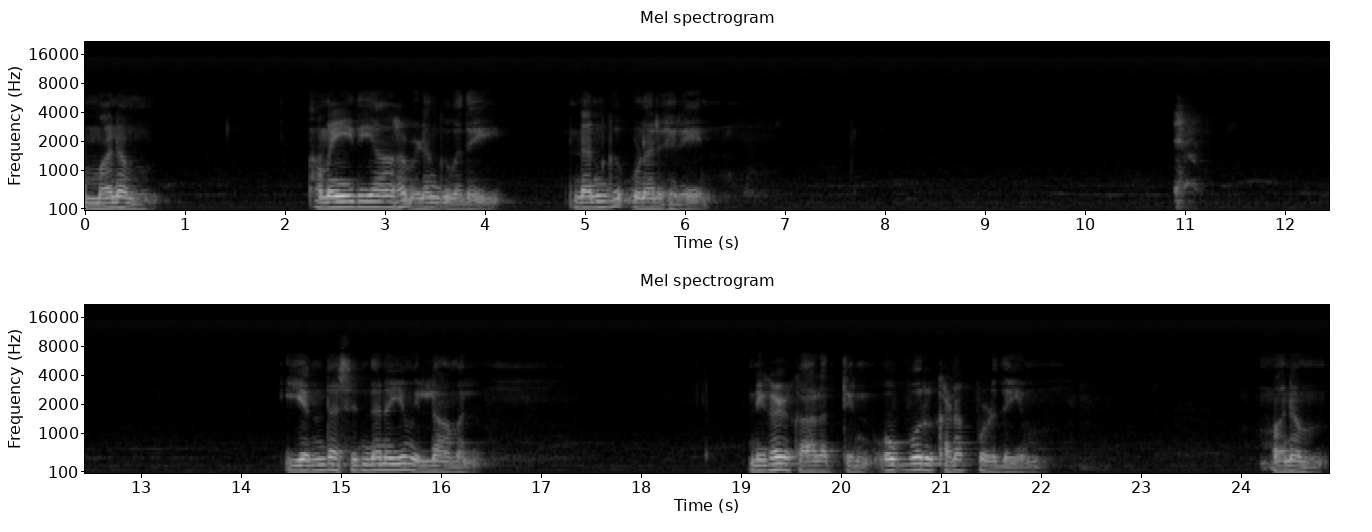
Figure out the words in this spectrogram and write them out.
மனம் அமைதியாக விளங்குவதை நன்கு உணர்கிறேன். எந்த சிந்தனையும் இல்லாமல் நிகழ்காலத்தின் ஒவ்வொரு கணப்பொழுதையும் மனம்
